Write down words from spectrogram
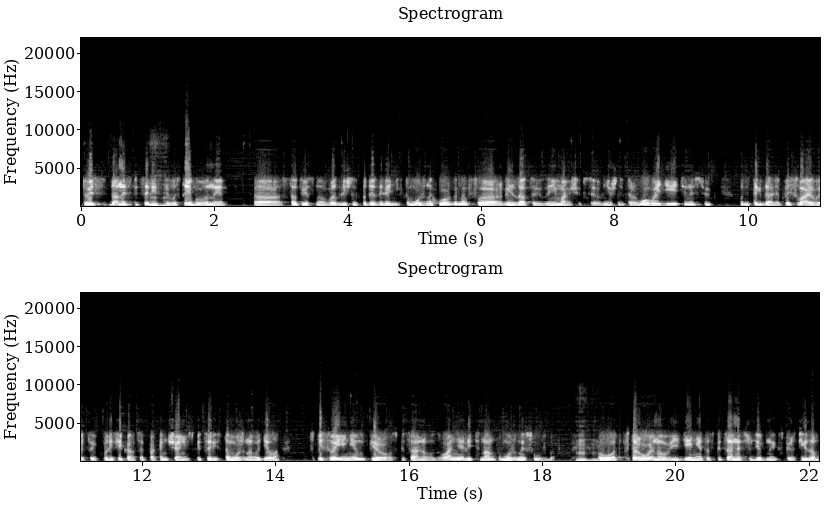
То есть данные специалисты востребованы, э, соответственно, в различных подразделениях таможенных органов, э, организациях, занимающихся внешней торговой деятельностью ну и так далее. Присваивается квалификация по окончанию специалист таможенного дела с присвоением первого специального звания лейтенант таможенной службы. Вот. Второе нововведение – это специальная судебная экспертиза,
